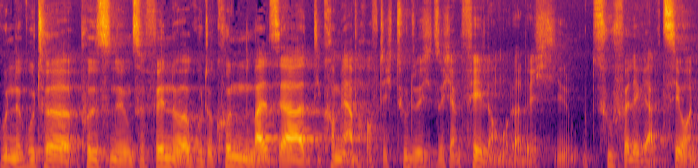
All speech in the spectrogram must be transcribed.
eine gute Positionierung zu finden oder gute Kunden, weil es ja, die kommen ja einfach auf dich zu durch, durch Empfehlungen oder durch zufällige Aktionen.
